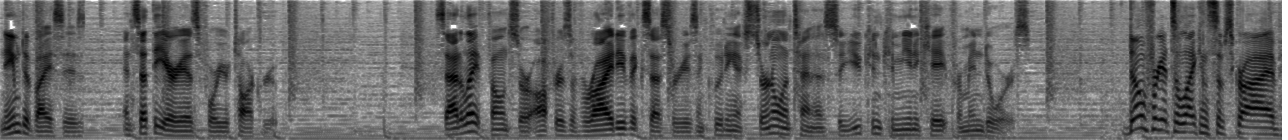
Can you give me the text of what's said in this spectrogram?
name devices, and set the areas for your talk group. Satellite Phone Store offers a variety of accessories including external antennas so you can communicate from indoors. Don't forget to like and subscribe,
